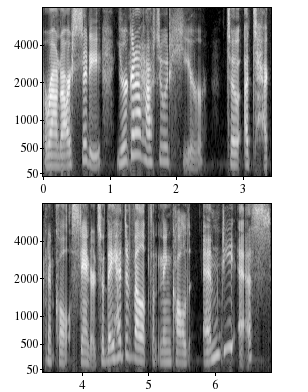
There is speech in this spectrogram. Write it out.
around our city, you're going to have to adhere to a technical standard. So they had developed something called MDS.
